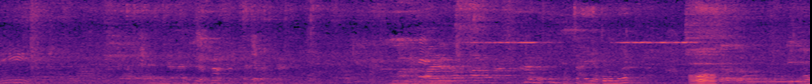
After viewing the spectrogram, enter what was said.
นี่ หัวใจอะตัวนึง โอ้ โอ้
